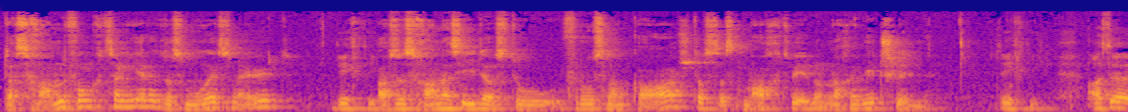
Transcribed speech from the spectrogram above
Das kann funktionieren, das muss nicht. Richtig. Also es kann auch sein, dass du auf Russland gehst, dass das gemacht wird und nachher wird es schlimmer. Richtig. Also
